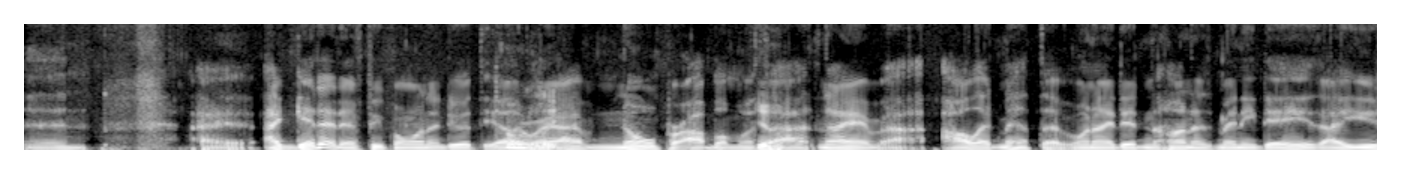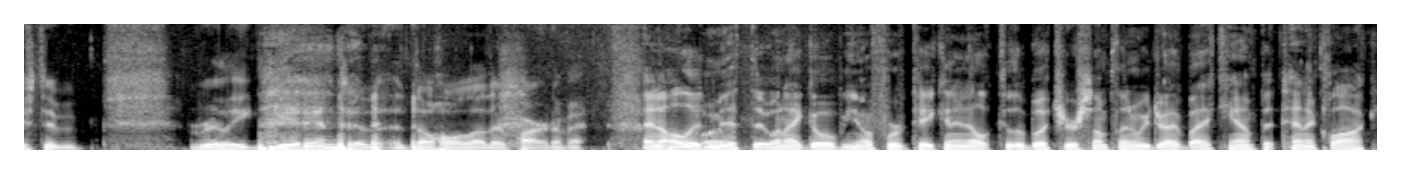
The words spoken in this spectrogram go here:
And I I get it if people want to do it the other Totally. way. I have no problem with Yeah. that. And I have, uh, I'll admit that when I didn't hunt as many days, I used to really get into the, the whole other part of it. And I'll admit that when I go, you know, if we're taking an elk to the butcher or something, we drive by a camp at 10 o'clock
